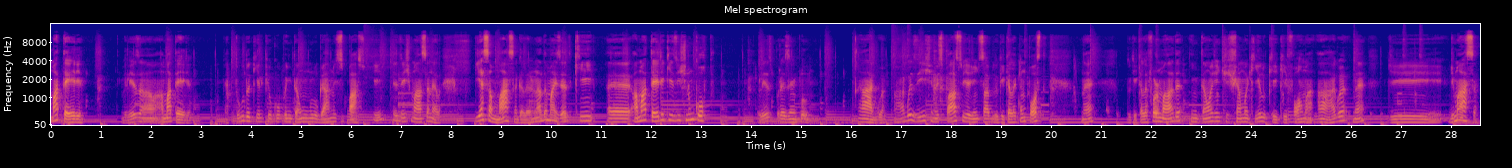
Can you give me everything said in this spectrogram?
matéria, beleza? A matéria. Tudo aquilo que ocupa então um lugar no espaço e existe massa nela. E essa massa, galera, nada mais é do que é, a matéria que existe num corpo. Beleza? Por exemplo, a água. A água existe no espaço e a gente sabe do que, que ela é composta, né? Do que, que ela é formada. Então a gente chama aquilo que, que forma a água, né? De, de massa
